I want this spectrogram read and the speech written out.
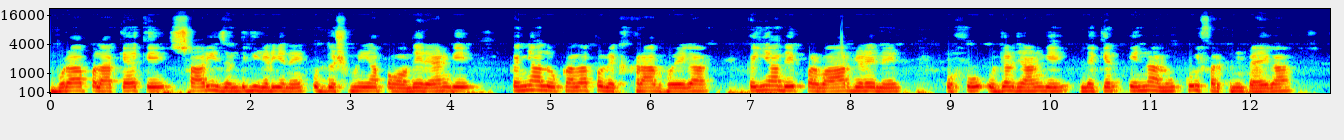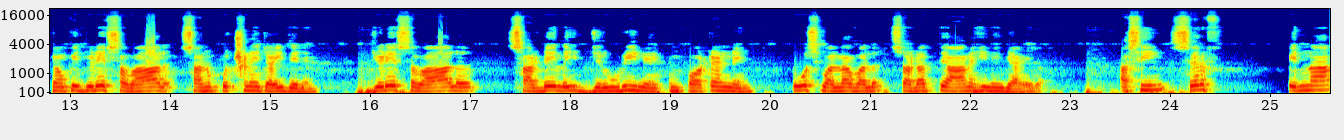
ਬੁਰਾ ਭਲਾ ਕਹਿ ਕੇ ਸਾਰੀ ਜ਼ਿੰਦਗੀ ਜਿਹੜੀ ਨੇ ਉਹ ਦੁਸ਼ਮਣੀਆਂ ਪਵਾਉਂਦੇ ਰਹਿਣਗੇ। ਕਈਆਂ ਲੋਕਾਂ ਦਾ ਭਵਿੱਖ ਖਰਾਬ ਹੋਏਗਾ, ਕਈਆਂ ਦੇ ਪਰਿਵਾਰ ਜਿਹੜੇ ਨੇ ਉਹ ਉਜੜ ਜਾਣਗੇ, ਲੇਕਿਨ ਇਹਨਾਂ ਨੂੰ ਕੋਈ ਫ਼ਰਕ ਨਹੀਂ ਪਏਗਾ, ਕਿਉਂਕਿ ਜਿਹੜੇ ਸਵਾਲ ਸਾਨੂੰ ਪੁੱਛਣੇ ਚਾਹੀਦੇ ਨੇ, ਜਿਹੜੇ ਸਵਾਲ ਸਾਡੇ ਲਈ ਜ਼ਰੂਰੀ ਨੇ ਇੰਪੋਰਟੈਂਟ ਨੇ, ਉਹ ਸਵਾਲਾਂ ਵੱਲ ਸਾਡਾ ਧਿਆਨ ਹੀ ਨਹੀਂ ਜਾਏਗਾ। ਅਸੀਂ ਸਿਰਫ ਇਹਨਾਂ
